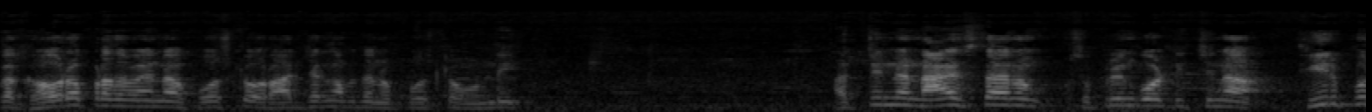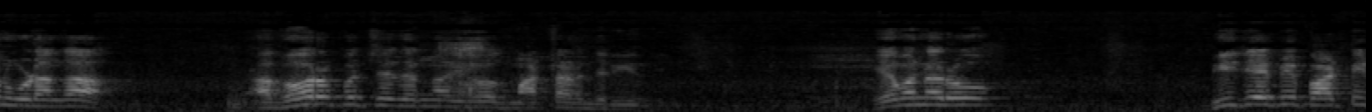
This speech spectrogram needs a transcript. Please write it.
ఒక గౌరవప్రదమైన పోస్టులో రాజ్యాంగబద్ధమైన పోస్టులో ఉండి అత్యున్న న్యాయస్థానం సుప్రీంకోర్టు ఇచ్చిన తీర్పును కూడా అగౌరవపరిచే విధంగా ఈరోజు మాట్లాడడం జరిగింది. ఏమన్నారు? బీజేపీ పార్టీ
